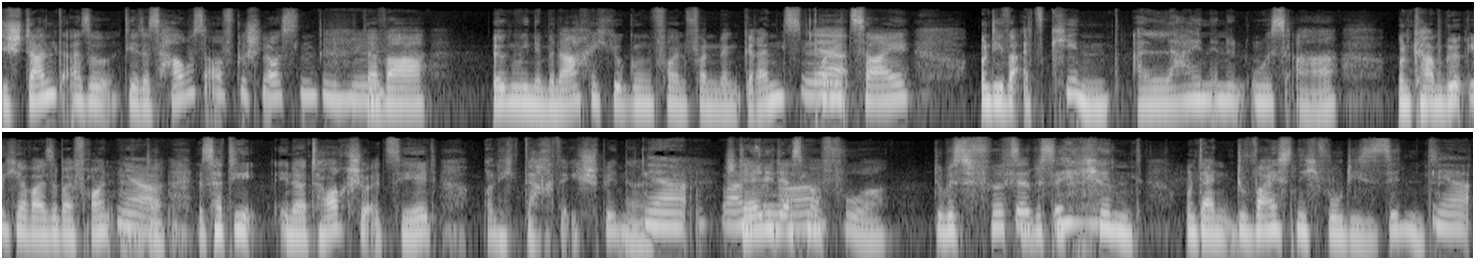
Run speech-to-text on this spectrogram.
Die stand also, die hat das Haus aufgeschlossen. Mhm. Da war irgendwie eine Benachrichtigung von, von der Grenzpolizei. Und die war als Kind allein in den USA und kam glücklicherweise bei Freunden Ja. unter. Das hat die in der Talkshow erzählt und ich dachte, ich spinne. Ja, Stell dir das mal vor. Du bist 14, du bist ein 14, Kind und dein, du weißt nicht, wo die sind. Ja.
